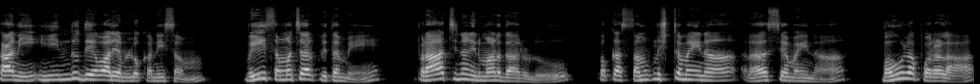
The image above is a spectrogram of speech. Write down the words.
కానీ ఈ హిందూ దేవాలయంలో కనీసం వెయ్యి సంవత్సరాల క్రితమే ప్రాచీన నిర్మాణదారులు ఒక సంక్లిష్టమైన రహస్యమైన బహుళ పొరల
